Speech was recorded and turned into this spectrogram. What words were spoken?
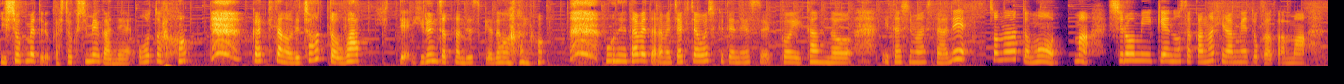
1食目というか一口目がね大トロが来たのでちょっとわってひるんじゃったんですけどあのもうね食べたらめちゃくちゃ美味しくてねすっごい感動いたしました。でその後もまあ白身系の魚ヒラメとかがまあ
